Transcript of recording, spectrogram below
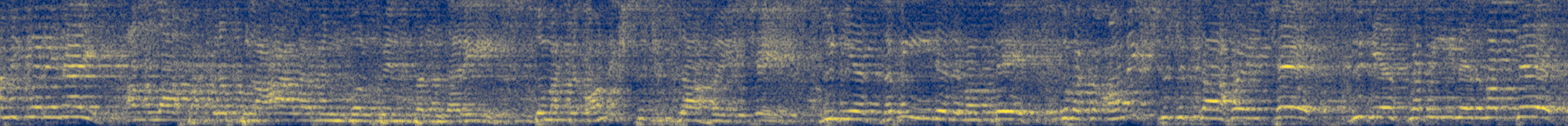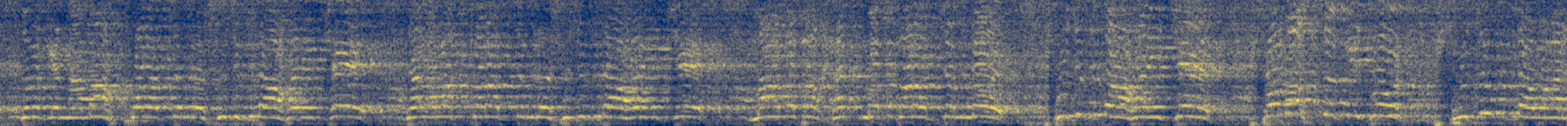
আমি করি নাই। আল্লাহ পাক রব্বুল আলামিন বলবেন, বান্দারে, তোমাকে অনেক সুযোগ দেওয়া হয়েছে। দুনিয়ার জমিনের মধ্যে তোমাকে অনেক সুযোগ দেওয়া হয়েছে। দুনিয়ার জমিনের মধ্যে তোমাকে নামাজ পড়ার জন্য সুযোগ দেওয়া হয়েছে। তেলাওয়াত করার জন্য সুযোগ দেওয়া হয়েছে। মা বাবার খেদমত করার জন্য সুযোগ দেওয়া হয়েছে। সমস্ত কিছুর সুযোগ দেওয়ার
